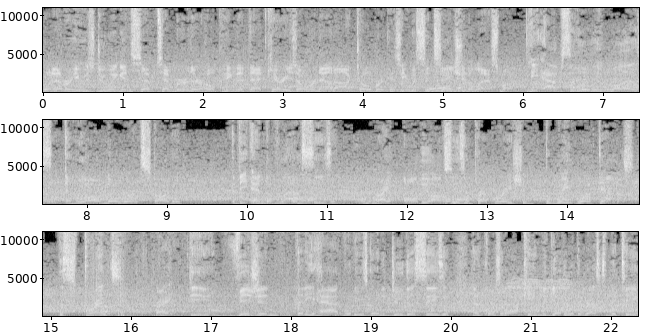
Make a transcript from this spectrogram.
Whatever he was doing in September, they're hoping that that carries over now to October because he was sensational last month. He absolutely was, and we all know where it started at the end of last season, right? All the offseason preparation, the weight workouts, the sprints, right? The vision that he had, what he was going to do this season. And, of course, it all came together with the rest of the team.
